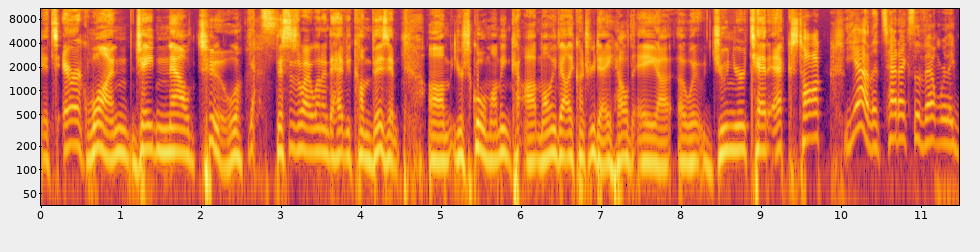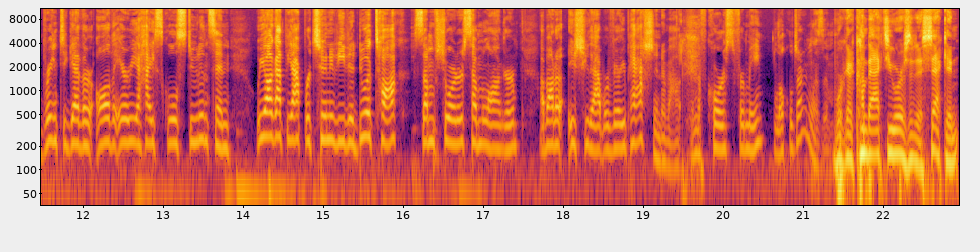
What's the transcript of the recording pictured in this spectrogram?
it's Eric one, Jaden now two. Yes. This is why I wanted to have you come visit. Um, your school, Maumee, uh, Valley Country Day, held a, uh, a junior TEDx talk. Yeah, the TEDx event where they bring together all the area high school students, and we all got the opportunity to do a talk, some shorter, some longer, about an issue that we're very passionate about. And of course, for me, local journalism. We're going to come back to yours in a second.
